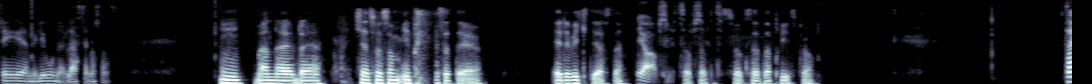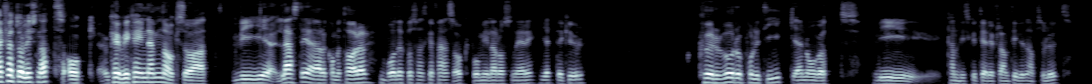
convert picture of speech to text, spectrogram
3 miljoner läste jag någonstans. Mm, men eh, det känns väl som intresset är, är det viktigaste. Ja, absolut. Absolut. svårt att sätta pris på. Tack för att du har lyssnat och okej, vi kan ju nämna också att vi läste era kommentarer både på Svenska fans och på Milan Rossoneri. Jättekul. Kurvor och politik är något vi kan diskutera i framtiden, absolut.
